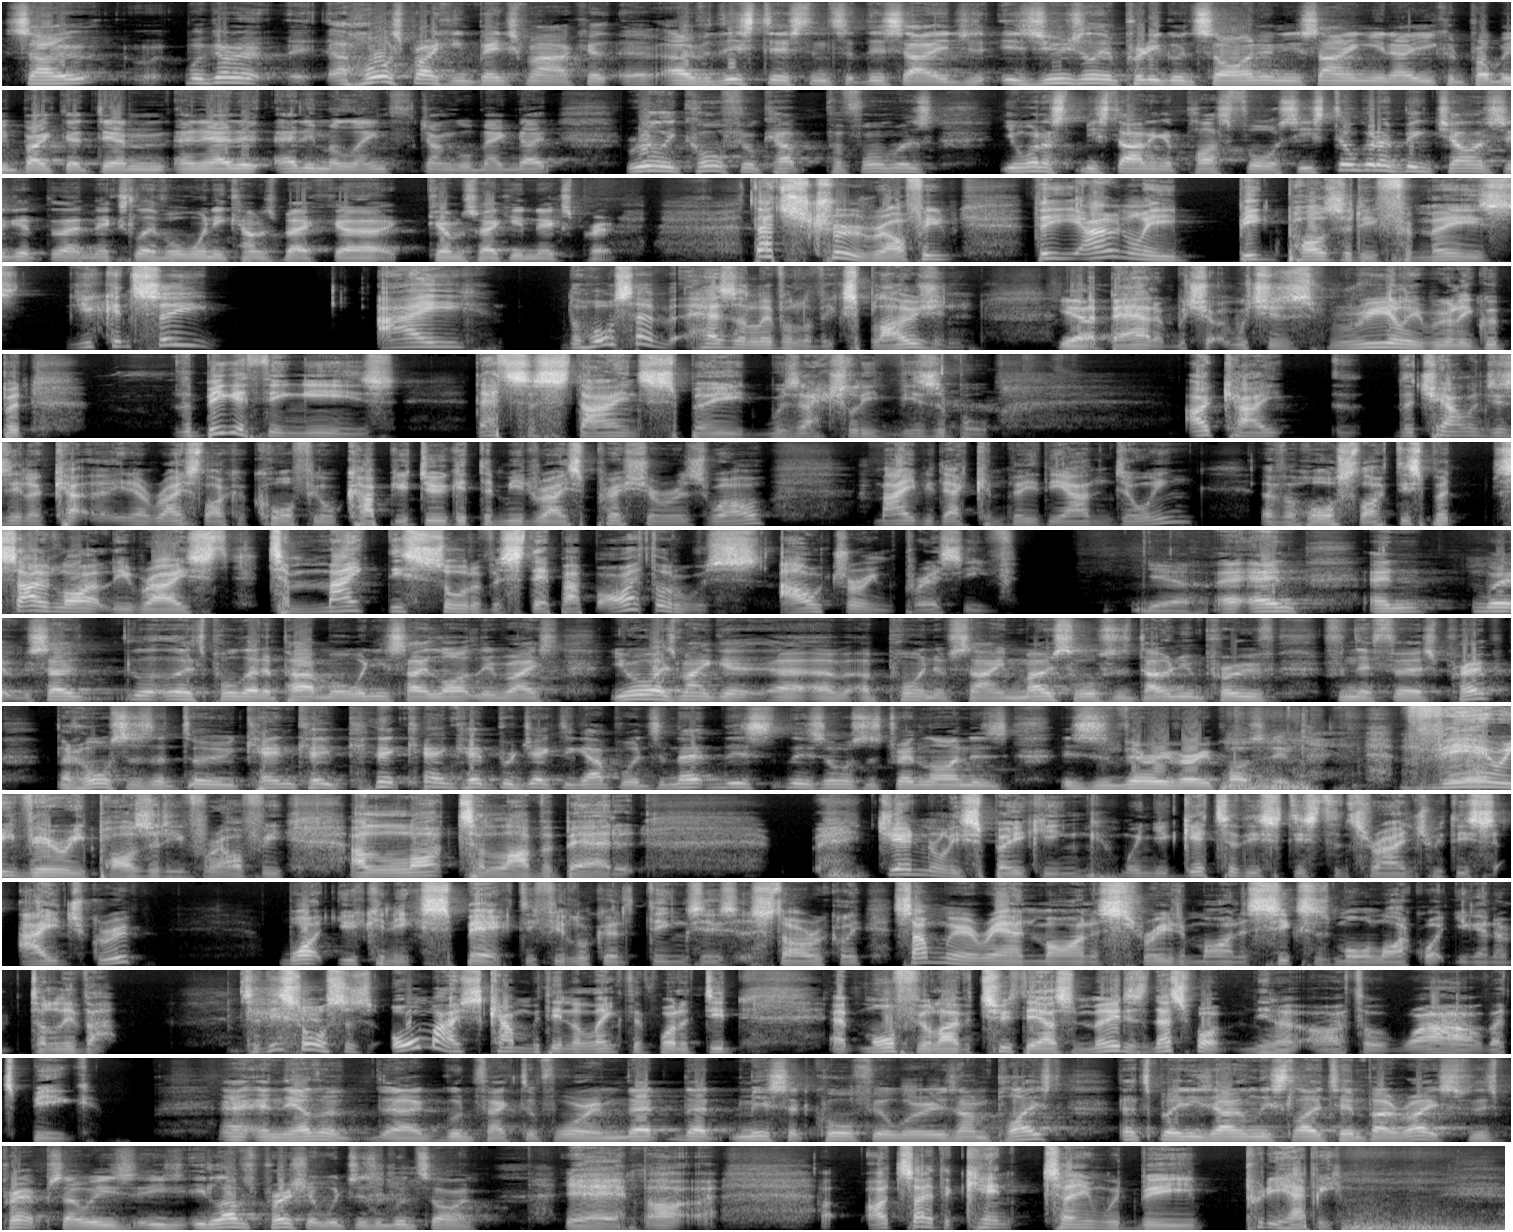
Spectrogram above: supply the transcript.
So we've got a, a horse breaking benchmark uh, over this distance at this age is usually a pretty good sign. And you're saying, you know, you could probably break that down and add, add him a length, Jungle Magnate. Really, Caulfield Cup performers, you want to be starting at plus four. So he's still got a big challenge to get to that next level when he comes back uh, comes back in next prep. That's true, Ralphie. The only big positive for me is you can see a the horse have, has a level of explosion yeah. about it, which which is really really good. But the bigger thing is that sustained speed was actually visible. Okay, the challenges in a in a race like a Caulfield Cup, you do get the mid race pressure as well. Maybe that can be the undoing of a horse like this, but so lightly raced to make this sort of a step up. I thought it was ultra impressive. Yeah, and and so let's pull that apart more. When you say lightly raced, you always make a, a, a, point of saying most horses don't improve from their first prep, but horses that do can keep can keep projecting upwards, and that this this horse's trend line is is very very positive. Very very positive, Ralphie. A lot to love about it. Generally speaking, when you get to this distance range with this age group, what you can expect if you look at things is historically somewhere around minus three to minus six is more like what you're going to deliver. So this horse has almost come within a length of what it did at Morphettville over 2,000 metres. And that's what, you know, I thought, wow, that's big. And the other uh, good factor for him, that, that miss at Caulfield where he's unplaced, that's been his only slow tempo race for this prep. So he's, he's he loves pressure, which is a good sign. Yeah, uh, I'd say the Kent team would be pretty happy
